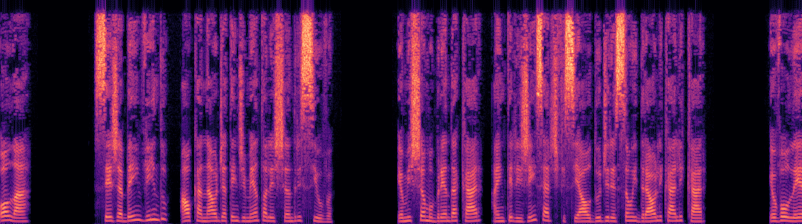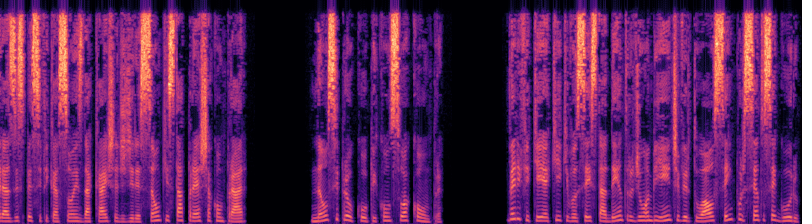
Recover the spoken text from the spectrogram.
Olá! Seja bem-vindo ao canal de atendimento Alexandre Silva. Eu me chamo Brenda Carr, a inteligência artificial do Direção Hidráulica Alicar. Eu vou ler as especificações da caixa de direção que está prestes a comprar. Não se preocupe com sua compra. Verifiquei aqui que você está dentro de um ambiente virtual 100% seguro.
